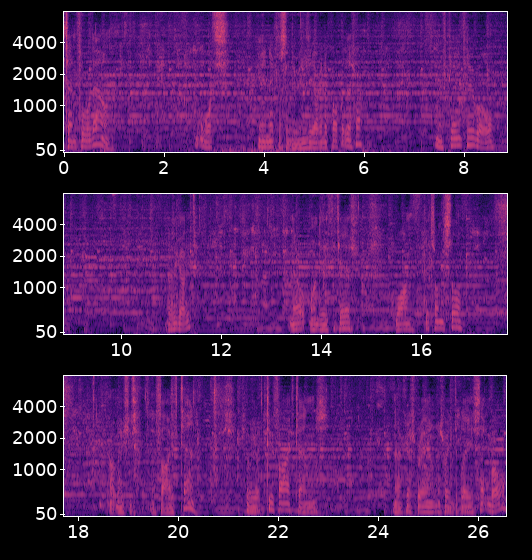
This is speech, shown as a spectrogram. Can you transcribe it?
10 4 down. What's Ian Nicholson doing? Is he having a pop at this one? He's playing through ball. Has he got it? No, underneath it is. One to Tunstall. That makes it a 5-10. So we've got two 5-10s. Now Chris Brown is ready to play his second ball.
